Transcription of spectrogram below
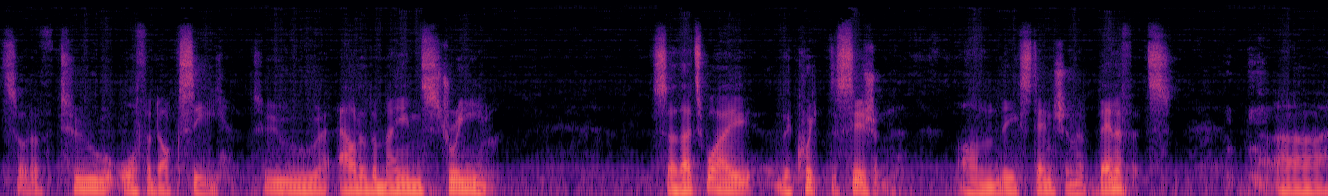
sort of too orthodoxy, too out of the mainstream. So that's why the quick decision on the extension of benefits. Uh,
